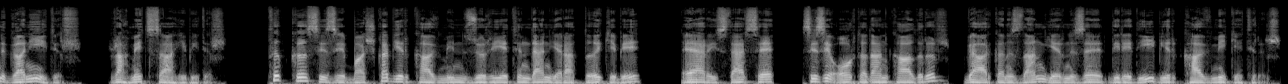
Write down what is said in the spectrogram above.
ganidir, rahmet sahibidir. Tıpkı sizi başka bir kavmin zürriyetinden yarattığı gibi, eğer isterse sizi ortadan kaldırır ve arkanızdan yerinize dilediği bir kavmi getirir.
